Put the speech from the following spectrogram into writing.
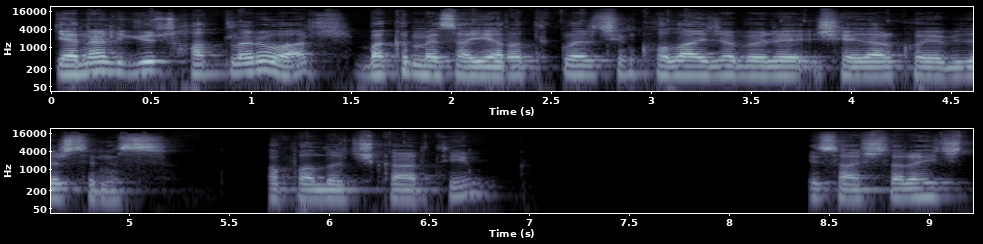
Genel yüz hatları var. Bakın mesela yaratıklar için kolayca böyle şeyler koyabilirsiniz. Kapalı çıkartayım. Ki saçlara hiç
